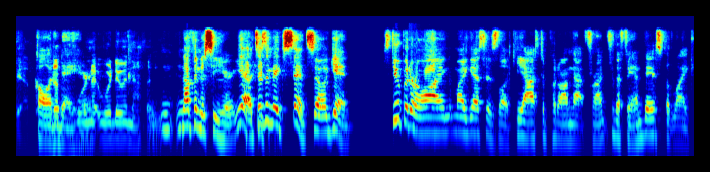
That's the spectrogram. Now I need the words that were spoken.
Yeah. call it a day here We're, no- we're doing nothing. n- nothing to see here. Yeah, it doesn't make sense. So again, stupid or lying, my guess is look, he has to put on that front for the fan base, but like,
